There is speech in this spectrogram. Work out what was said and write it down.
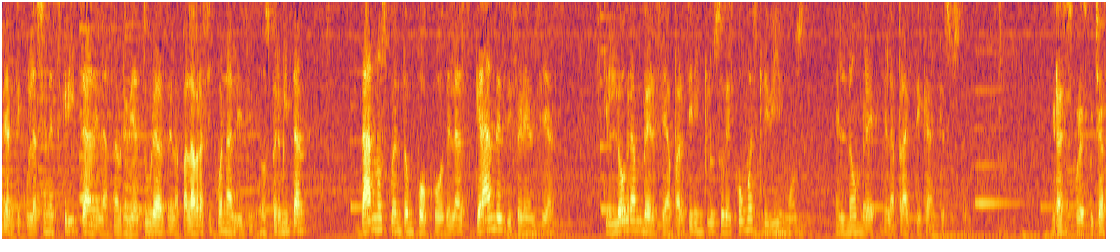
de articulación escrita de las abreviaturas de la palabra psicoanálisis nos permitan darnos cuenta un poco de las grandes diferencias que logran verse a partir incluso de cómo escribimos el nombre de la práctica que sustenta. Gracias por escuchar.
